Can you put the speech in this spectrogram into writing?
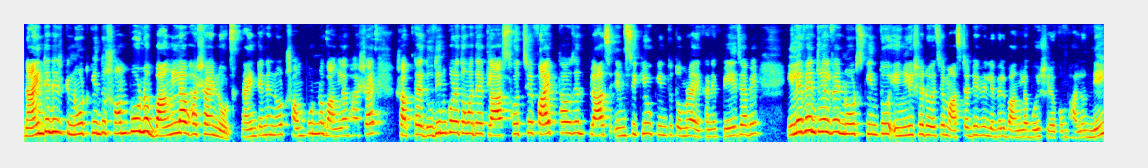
নাইন টেনের নোট কিন্তু সম্পূর্ণ বাংলা ভাষায় নোট নাইন টেনের নোট সম্পূর্ণ বাংলা ভাষায়। সপ্তাহে দুদিন করে তোমাদের ক্লাস হচ্ছে। ফাইভ থাউজেন্ড প্লাস এমসিকিউ কিন্তু তোমরা এখানে পেয়ে যাবে। ইলেভেন টুয়েলভের নোটস কিন্তু ইংলিশে রয়েছে। মাস্টার ডিগ্রি লেভেল বাংলা বই সেরকম ভালো নেই।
